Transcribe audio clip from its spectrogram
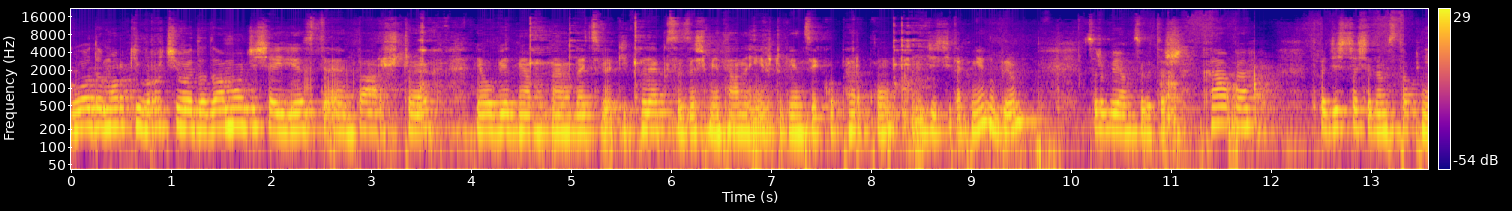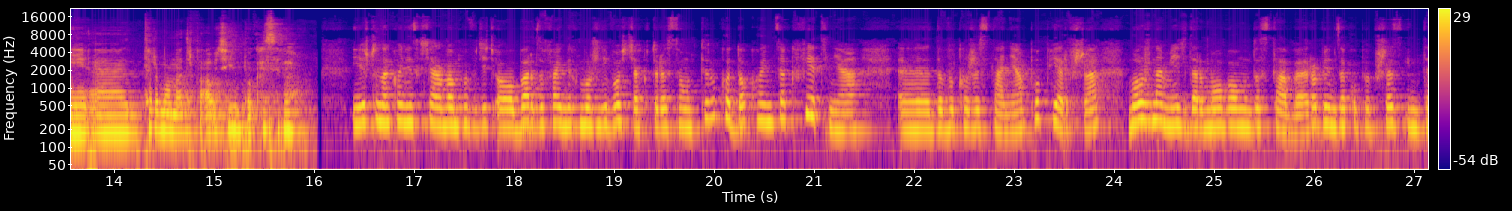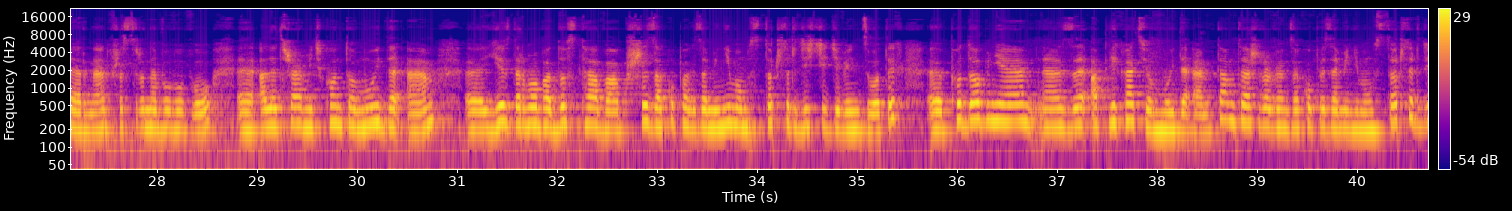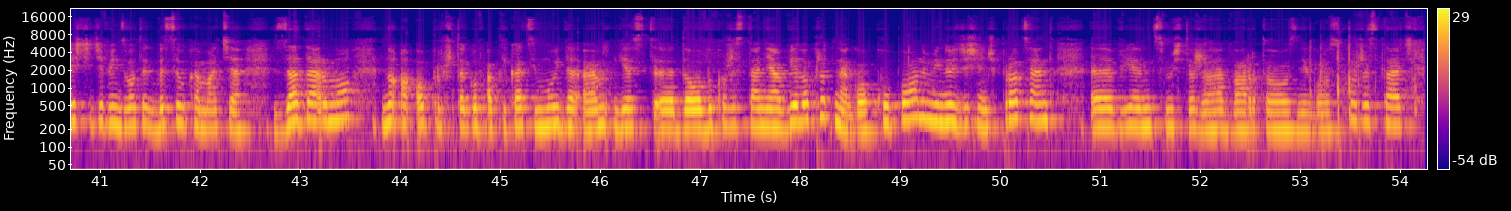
Głodomorki wróciły do domu. Dzisiaj jest e, barszczyk. Ja uwielbiam e, dać sobie jakieś kleksy ze śmietany i jeszcze więcej koperku. Dzieci tak nie lubią. Zrobiłam sobie też kawę. 27 stopni e, termometr w aucie mi pokazywał. I jeszcze na koniec chciałam Wam powiedzieć o bardzo fajnych możliwościach, które są tylko do końca kwietnia do wykorzystania. Po pierwsze, można mieć darmową dostawę, robiąc zakupy przez internet, przez stronę www, e, ale trzeba mieć konto Mój DM. E, Jest darmowa dostawa przy zakupach za minimum 149 zł. E, Podobnie e, z aplikacją Mój DM. Tam też robiąc zakupy za minimum 149 zł, wysyłkę macie za darmo. No a oprócz tego w aplikacji Mój DM jest e, do wykorzystania wielokrotnego kupon minus 10%, e, więc myślę, że warto z niego skorzystać.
